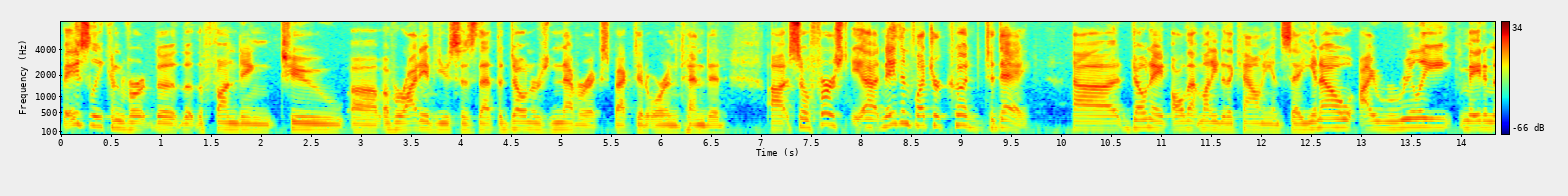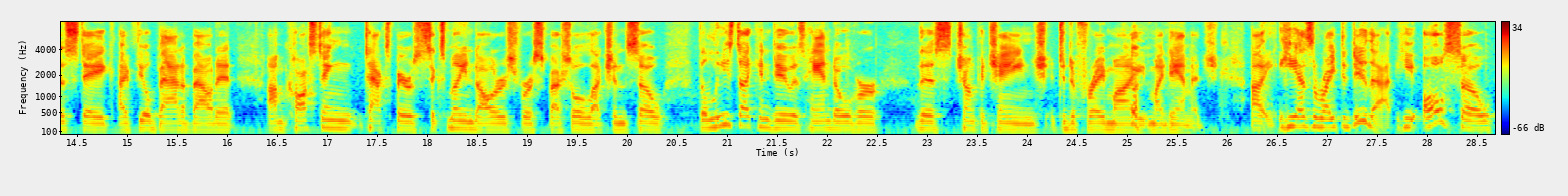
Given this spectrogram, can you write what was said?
basically convert the, the, the funding to uh, a variety of uses that the donors never expected or intended. Uh, so, first, uh, Nathan Fletcher could today uh, donate all that money to the county and say, you know, I really made a mistake. I feel bad about it. I'm costing taxpayers $6 million for a special election. So the least I can do is hand over this chunk of change to defray my my damage. Uh, he has the right to do that. He also,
